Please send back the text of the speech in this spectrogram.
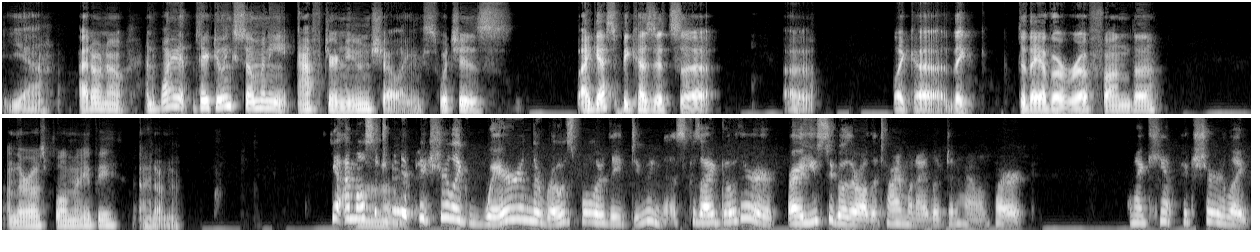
Yeah. I don't know. And why they're doing so many afternoon showings, which is I guess because it's a a like a they do they have a roof on the on the Rose Bowl maybe? I don't know. Yeah, I'm also trying to ah. picture like where in the Rose Bowl are they doing this? Because I go there, or I used to go there all the time when I lived in Highland Park, and I can't picture like.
